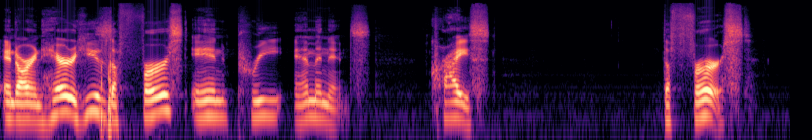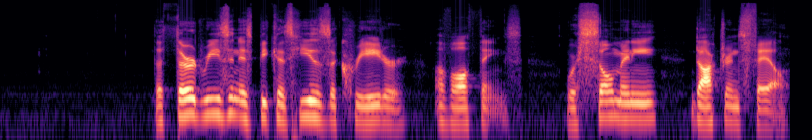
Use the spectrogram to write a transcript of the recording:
and our inheritor. He is the first in preeminence. Christ, the first. The third reason is because he is the creator of all things, where so many doctrines fail.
